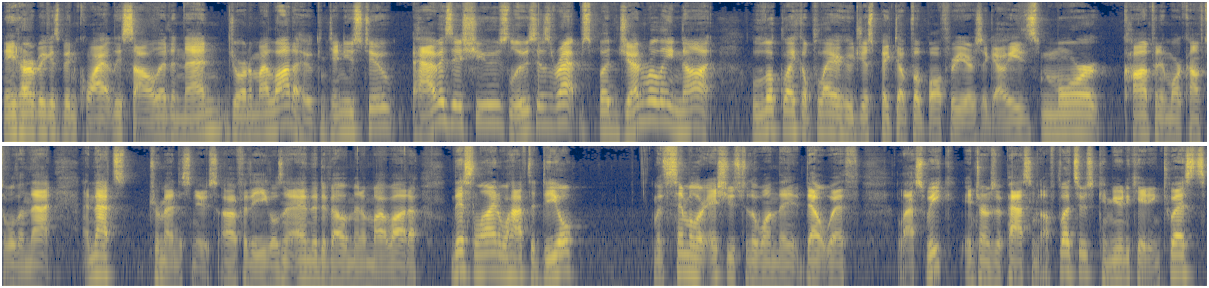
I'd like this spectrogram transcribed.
Nate Herbig has been quietly solid. And then Jordan Mailata, who continues to have his issues, lose his reps, but generally not look like a player who just picked up football three years ago. He's more confident, more comfortable than that. And that's tremendous news uh, for the Eagles and the development of Mailata. This line will have to deal with similar issues to the one they dealt with last week in terms of passing off blitzers, communicating twists.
